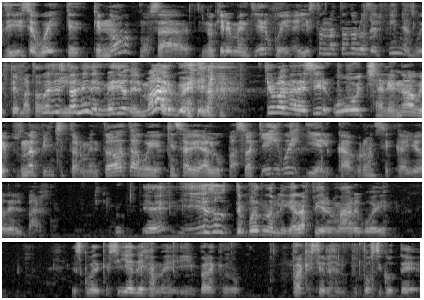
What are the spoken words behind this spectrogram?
Si dice, güey, que, que no, o sea, no quiere mentir, güey. Ahí están matando a los delfines, güey. Pues están en el medio del mar, güey. ¿Qué van a decir? Uh, chale, no, güey, pues una pinche tormentota, güey. ¿Quién sabe? Algo pasó aquí, güey. Y el cabrón se cayó del barco. Eh, y eso te pueden obligar a firmar, güey. Es como de que sí, ya déjame. Y para que no para que cierres el puto hocico te,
